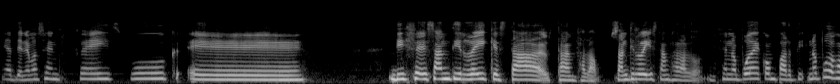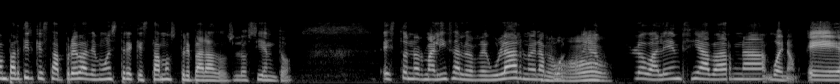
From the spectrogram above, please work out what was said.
Mira, tenemos en Facebook, eh, dice Santi Rey que está, está enfadado. Santi Rey está enfadado. Dice, no, puede compartir, no puedo compartir que esta prueba demuestre que estamos preparados, lo siento. Esto normaliza lo irregular, no era No. Pueblo, Valencia, Varna, bueno, eh,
